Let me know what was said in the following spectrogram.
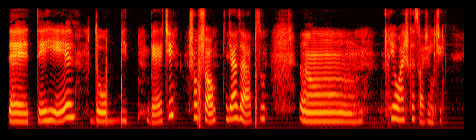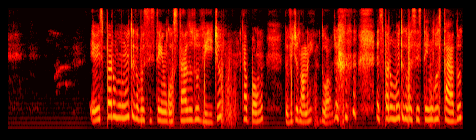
É, terrier do Bit. Show show. Yazapso. Hum, eu acho que é só, gente. Eu espero muito que vocês tenham gostado do vídeo, tá bom? Do vídeo não, né? Do áudio. eu espero muito que vocês tenham gostado.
